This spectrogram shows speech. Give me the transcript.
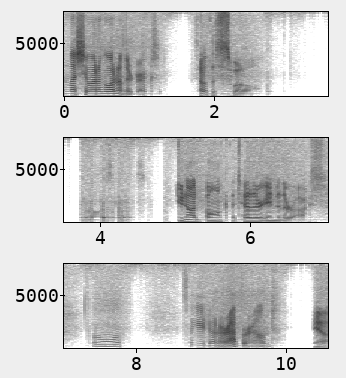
unless you want to go another direction. South is swell. Oh, it's good. Oop, Do not bonk the tether into the rocks. Oh, looks like you're doing a wraparound. Yeah.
